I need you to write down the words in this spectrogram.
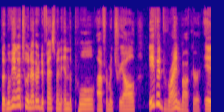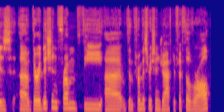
But moving on to another defenseman in the pool uh, from Montreal, David Reinbacher is uh, their addition from the uh, from this recent draft, a fifth overall.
